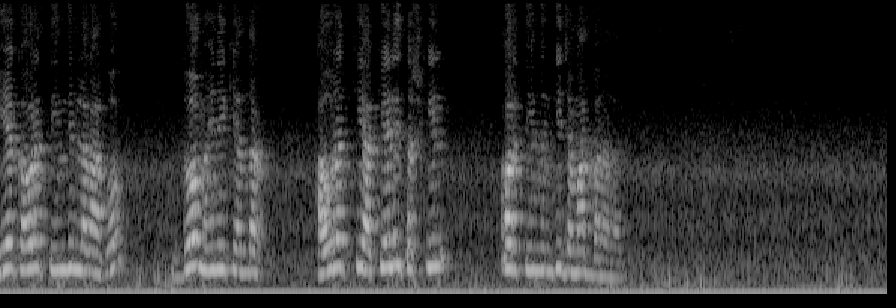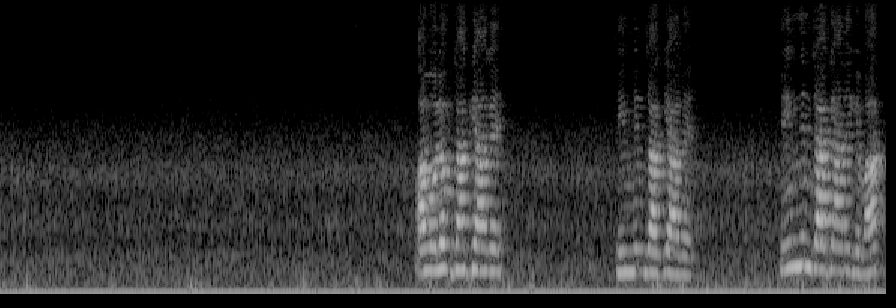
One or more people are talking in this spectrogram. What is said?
ये एक औरत तीन दिन लगा को दो महीने के अंदर औरत की अकेली तश्कील और तीन दिन की जमात बना डाली। अब वो लोग जाके आ गए। तीन दिन जाके आ गए। तीन दिन जाके आने के बाद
